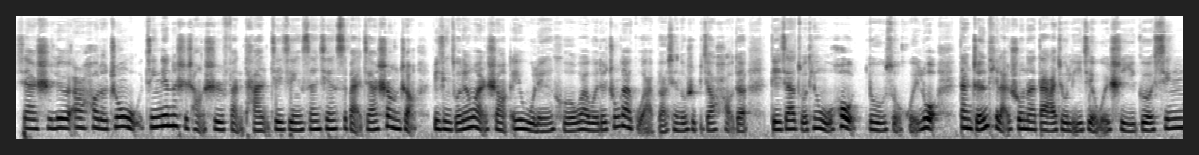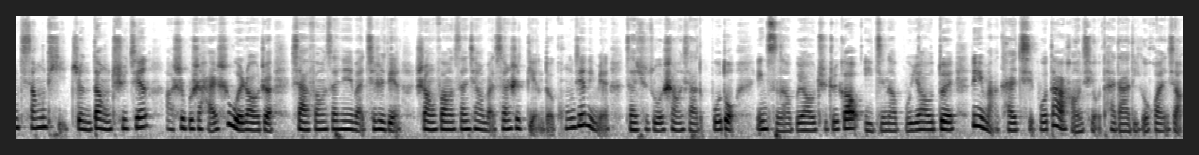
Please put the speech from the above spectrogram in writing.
现在是六月二号的中午，今天的市场是反弹，接近三千四百家上涨。毕竟昨天晚上 A 五零和外围的中概股啊表现都是比较好的，叠加昨天午后又有所回落。但整体来说呢，大家就理解为是一个新箱体震荡区间啊，是不是还是围绕着下方三千一百七十点、上方三千二百三十点的空间里面再去做上下的波动？因此呢，不要去追高，以及呢，不要对立马开启波大行情有太大的一个幻想。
